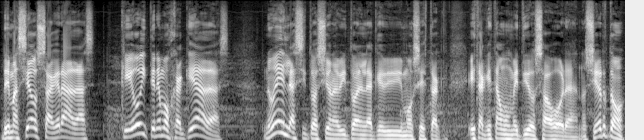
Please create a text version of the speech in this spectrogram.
demasiado sagradas que hoy tenemos hackeadas. No es la situación habitual en la que vivimos esta, esta que estamos metidos ahora, ¿no es cierto?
